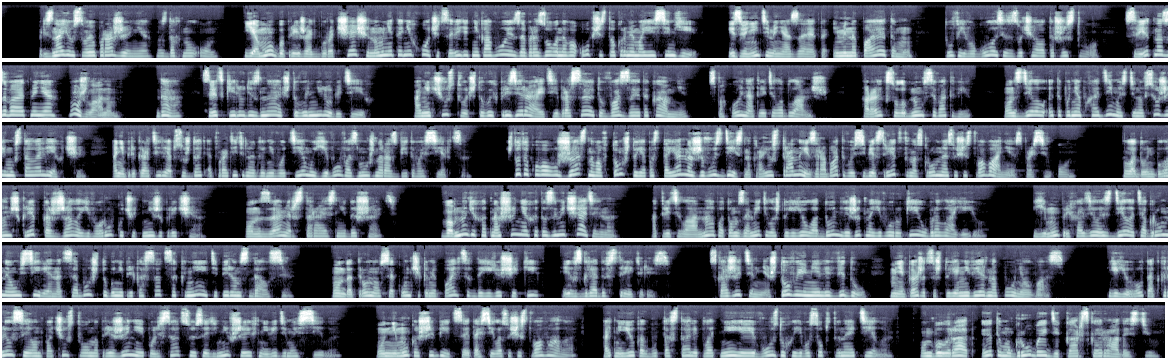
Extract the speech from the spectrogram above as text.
Признаю свое поражение, вздохнул он. Я мог бы приезжать в город чаще, но мне-то не хочется видеть никого из образованного общества, кроме моей семьи. Извините меня за это. Именно поэтому...» Тут в его голосе зазвучало торжество. «Свет называет меня мужланом». «Да, светские люди знают, что вы не любите их. Они чувствуют, что вы их презираете и бросают в вас за это камни», — спокойно ответила Бланш. Рекс улыбнулся в ответ. Он сделал это по необходимости, но все же ему стало легче. Они прекратили обсуждать отвратительную для него тему его, возможно, разбитого сердца. Что такого ужасного в том, что я постоянно живу здесь, на краю страны, и зарабатываю себе средства на скромное существование?» – спросил он. Ладонь Бланш крепко сжала его руку чуть ниже плеча. Он замер, стараясь не дышать. «Во многих отношениях это замечательно», – ответила она, а потом заметила, что ее ладонь лежит на его руке и убрала ее. Ему приходилось делать огромное усилие над собой, чтобы не прикасаться к ней, и теперь он сдался. Он дотронулся кончиками пальцев до ее щеки, их взгляды встретились. «Скажите мне, что вы имели в виду? Мне кажется, что я неверно понял вас». Ее рот открылся, и он почувствовал напряжение и пульсацию, соединившие их невидимой силы. Он не мог ошибиться, эта сила существовала. От нее как будто стали плотнее и воздух, и его собственное тело. Он был рад этому грубой дикарской радостью.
